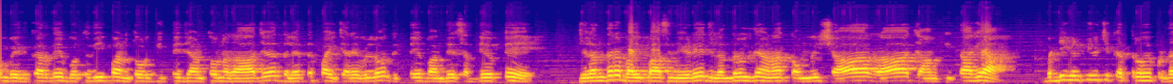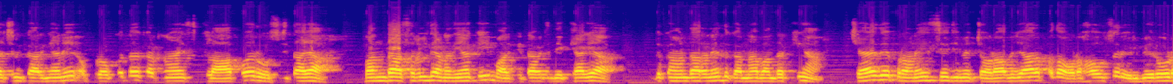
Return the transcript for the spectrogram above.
ਅੰਬੇਦਕਰ ਦੇ ਬੁੱਤ ਦੀ ਭੰਨਤੋੜ ਕੀਤੇ ਜਾਣ ਤੋਂ ਨਾਰਾਜ਼ ਦਲਿਤ ਭਾਈਚਾਰੇ ਵੱਲੋਂ ਦਿੱਤੇ ਬੰਦ ਦੇ ਸੱਦੇ ਉੱਤੇ ਜਲੰਧਰ ਬਾਈਪਾਸ ਨੇੜੇ ਜਲੰਧਰ, ਲੁਧਿਆਣਾ ਕੌਮੀ ਸ਼ਾਹ ਰਾਹ ਜਾਮ ਕੀਤਾ ਗਿਆ। ਵੱਡੀ ਗਿਣਤੀ ਵਿੱਚ ਇਕੱਤਰ ਹੋਏ ਪ੍ਰਦਰਸ਼ਨਕਾਰੀਆਂ ਨੇ ਉਪਰੋਕਤ ਘਟਨਾ ਇਸ ਖਿਲਾਫ ਰੋਸ ਜਤਾਇਆ। ਬੰਦ ਦਾ ਅਸਰ ਲੁਧਿਆਣਾ ਦੀਆਂ ਕਈ ਮਾਰਕੀਟਾਂ ਵਿੱਚ ਦੇਖਿਆ ਗਿਆ। ਦੁਕਾਨਦਾਰਾਂ ਨੇ ਦੁਕਾਨਾਂ ਬੰਦ ਰੱਖੀਆਂ। ਸ਼ਹਿਰ ਦੇ ਪੁਰਾਣੇ ਹਿੱਸੇ ਜਿਵੇਂ ਚੌੜਾ ਬਾਜ਼ਾਰ, ਭਦੌੜ ਹਾਊਸ, ਰੇਲਵੇ ਰੋਡ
